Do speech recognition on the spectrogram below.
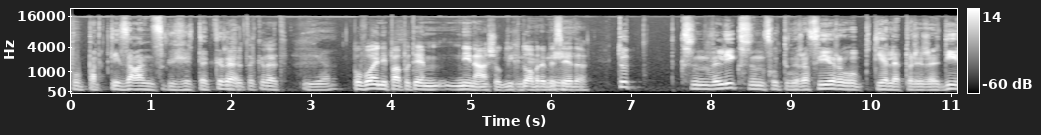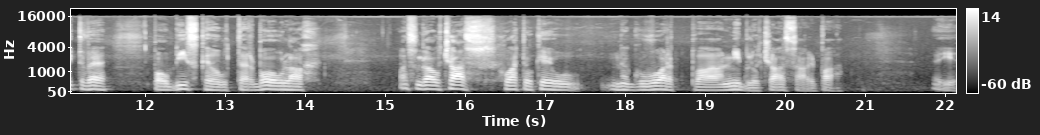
po partizanski že takrat. Že takrat. Ja. Po vojni pa potem ni našel glih dobre Ne, besede. Tudi sem veliko sem fotografiral tele prireditve, pa obiske v Trbovlah. Pa sem ga včasih hotel kaj nagovoriti, pa ni bilo časa ali pa. Je.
